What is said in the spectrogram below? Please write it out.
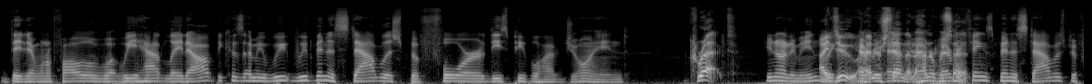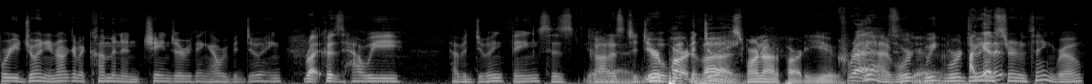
they didn't want to follow what we had laid out because I mean we we've been established before these people have joined. correct. You know what I mean? I do. I understand that 100%. Everything's been established before you join. You're not going to come in and change everything how we've been doing. Right. Because how we have been doing things has got us to do You're what part we've of been us. doing. We're not a part of you. Correct. Yeah, we're Yeah. We, we're I doing get a it. certain thing, bro.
